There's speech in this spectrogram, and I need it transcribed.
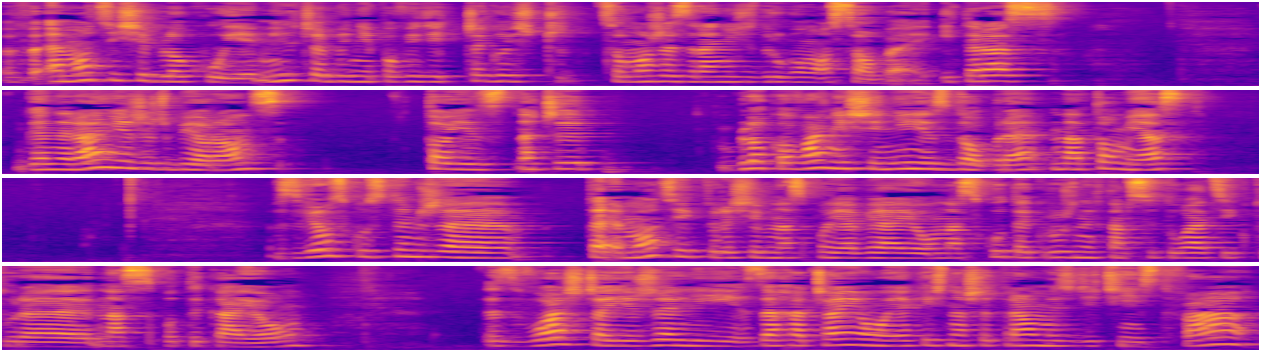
w emocji się blokuje, milczę, by nie powiedzieć czegoś, co może zranić drugą osobę. I teraz, generalnie rzecz biorąc, to jest, znaczy, blokowanie się nie jest dobre, natomiast w związku z tym, że te emocje, które się w nas pojawiają na skutek różnych tam sytuacji, które nas spotykają, zwłaszcza jeżeli zahaczają o jakieś nasze traumy z dzieciństwa,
